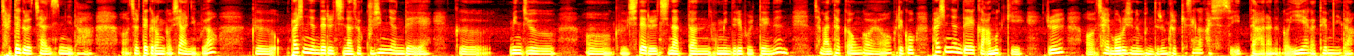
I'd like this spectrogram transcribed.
절대 그렇지 않습니다. 어, 절대 그런 것이 아니고요. 그 80년대를 지나서 90년대에 그 민주 어, 그 시대를 지났던 국민들이 볼 때는 참 안타까운 거예요. 그리고 80년대의 그 암흑기를 어, 잘 모르시는 분들은 그렇게 생각하실 수 있다라는 거 이해가 됩니다.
